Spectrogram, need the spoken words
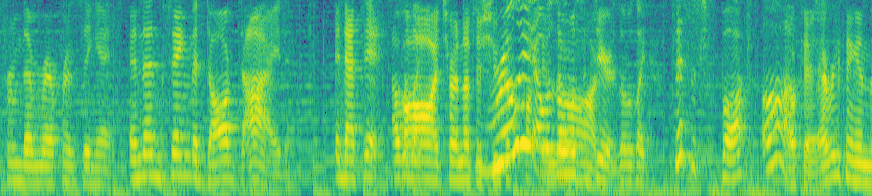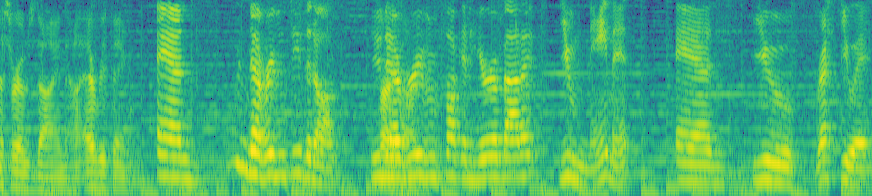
from them referencing it and then saying the dog died and that's it i was like, oh, I tried not to shoot. the really i fucking was almost in tears i was like this is fucked up Okay, everything in this room's dying now. Everything. and we never even see the dog you Sorry, never dog. even fucking hear about it you name it and you rescue it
